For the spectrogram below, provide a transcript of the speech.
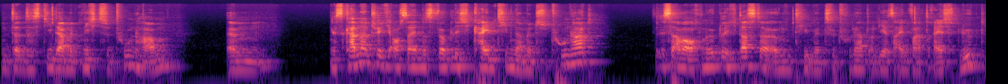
dass die damit nichts zu tun haben. Ähm, es kann natürlich auch sein, dass wirklich kein Team damit zu tun hat. Es ist aber auch möglich, dass da irgendein Team mit zu tun hat und jetzt einfach dreist lügt.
